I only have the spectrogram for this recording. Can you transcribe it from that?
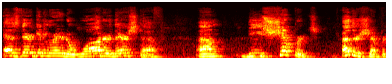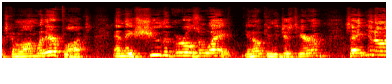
as they're getting ready to water their stuff, um, these shepherds other shepherds come along with their flocks and they shoo the girls away. You know, can you just hear them say, you know,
